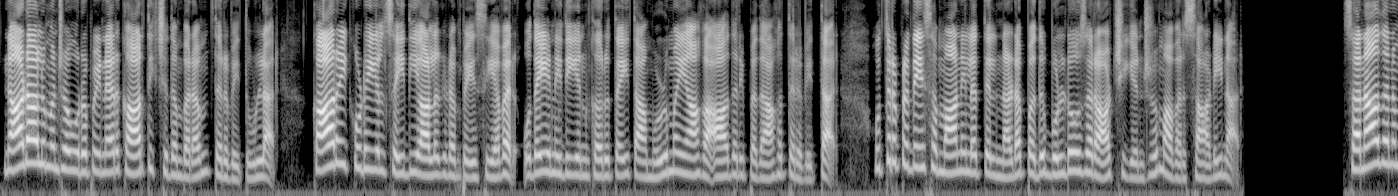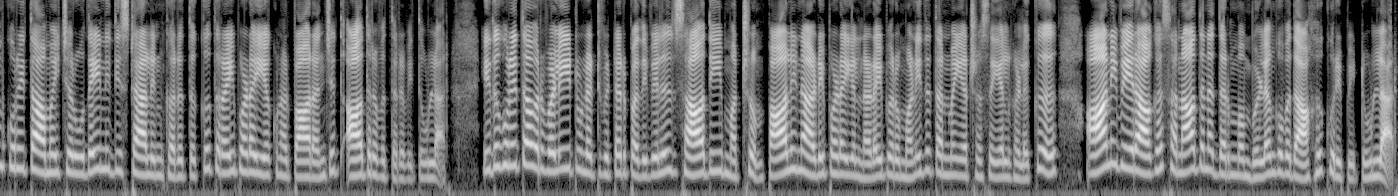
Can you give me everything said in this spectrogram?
நாடாளுமன்ற உறுப்பினர் கார்த்திக் சிதம்பரம் தெரிவித்துள்ளார். காரைக்குடியில் செய்தியாளர்களிடம் பேசிய அவர் உதயநிதியின் கருத்தை தாம் முழுமையாக ஆதரிப்பதாக தெரிவித்தார். உத்தரப்பிரதேச மாநிலத்தில் நடப்பது புல்டோசர் ஆட்சி என்றும் அவர் சாடினார். சனாதனம் குறித்த அமைச்சர் உதயநிதி ஸ்டாலின் கருத்துக்கு திரைப்பட இயக்குநர் ப. ரஞ்சித் ஆதரவு தெரிவித்துள்ளார். இதுகுறித்து அவர் வெளியிட்டுள்ள டுவிட்டர் பதிவில் சாதி மற்றும் பாலின அடிப்படையில் நடைபெறும் மனித தன்மையற்ற செயல்களுக்கு ஆணிவேராக சனாதன தர்மம் விளங்குவதாக குறிப்பிட்டுள்ளார்.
